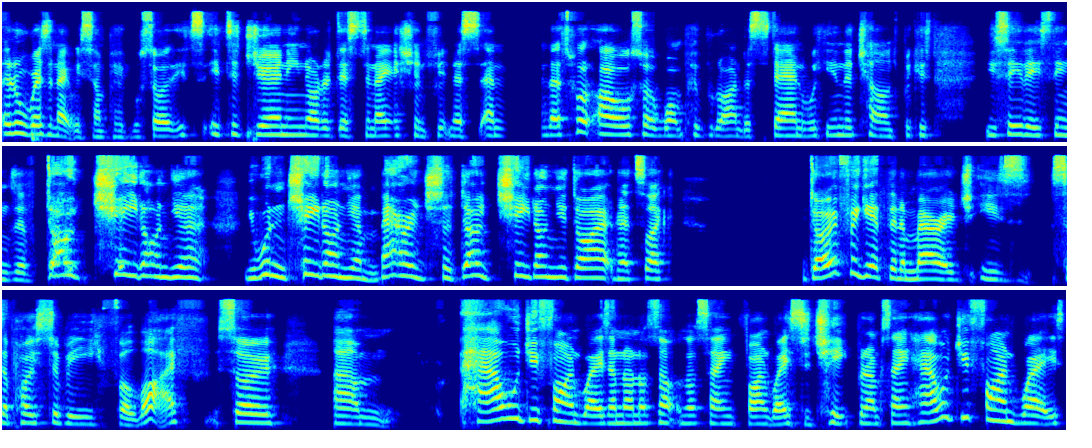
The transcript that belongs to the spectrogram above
it'll resonate with some people so it's it's a journey not a destination fitness and that's what I also want people to understand within the challenge because you see these things of don't cheat on your you wouldn't cheat on your marriage so don't cheat on your diet and it's like don't forget that a marriage is supposed to be for life. So um how would you find ways i'm not, not, not saying find ways to cheat but i'm saying how would you find ways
